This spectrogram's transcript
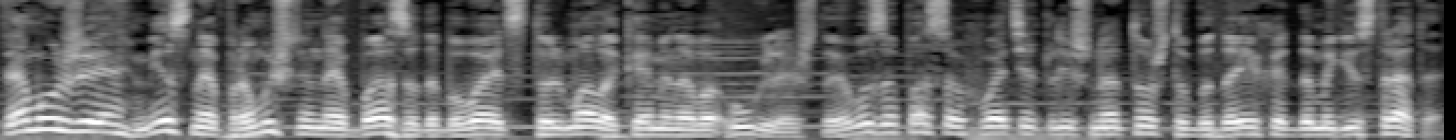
Тому же местная промышленная база добывает столь мало каменного угля, что его запасов хватит лишь на то, чтобы доехать до магистрата.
